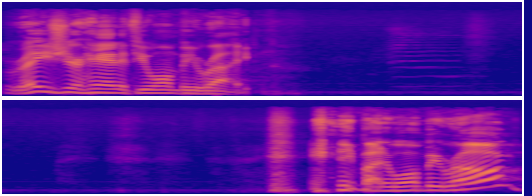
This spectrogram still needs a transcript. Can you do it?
Raise your hand if you won't be right. Anybody won't be wrong?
